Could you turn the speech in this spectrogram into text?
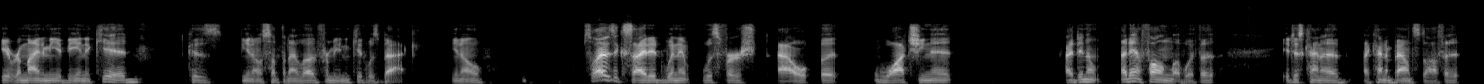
it reminded me of being a kid because, you know, something I loved from being a kid was back, you know. So I was excited when it was first out, but watching it I didn't I didn't fall in love with it it just kind of I kind of bounced off it.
